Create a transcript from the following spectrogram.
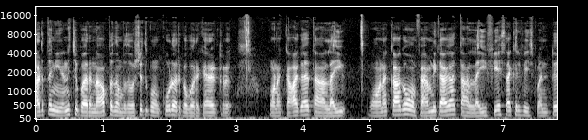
அடுத்த நீ நினச்சி பாரு நாற்பது ஐம்பது வருஷத்துக்கு உன் கூட இருக்க போகிற கேரக்டர் உனக்காக தான் லைஃப் உனக்காக உன் ஃபேமிலிக்காக தான் லைஃப்பே சாக்ரிஃபைஸ் பண்ணிட்டு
